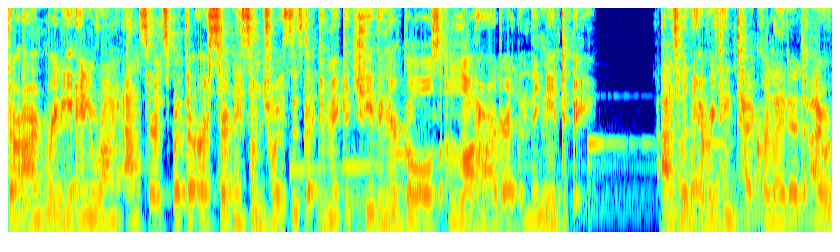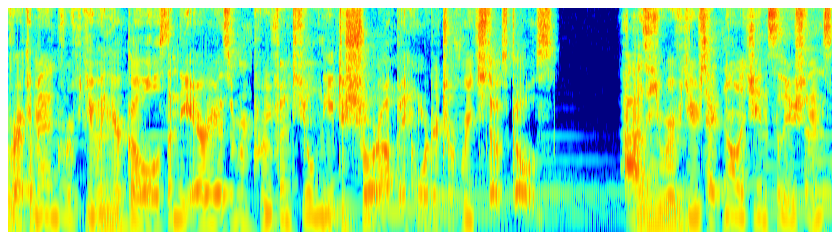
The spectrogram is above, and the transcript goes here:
There aren't really any wrong answers, but there are certainly some choices that can make achieving your goals a lot harder than they need to be. As with everything tech related, I would recommend reviewing your goals and the areas of improvement you'll need to shore up in order to reach those goals. as you review technology and solutions,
